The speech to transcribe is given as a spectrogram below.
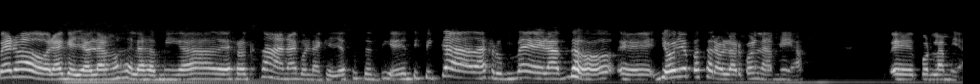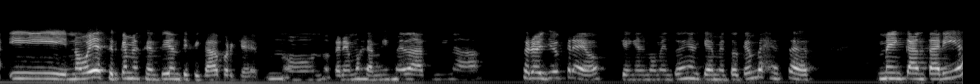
Pero ahora que ya hablamos de las amigas de Roxana, con la que ella se sentía identificada, rumbera, todo, eh, yo voy a pasar a hablar con la mía, eh, por la mía. Y no voy a decir que me siento identificada porque no, no tenemos la misma edad ni nada, pero yo creo que en el momento en el que me toque envejecer, me encantaría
